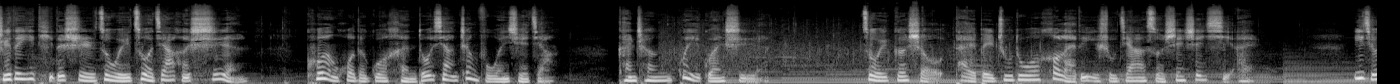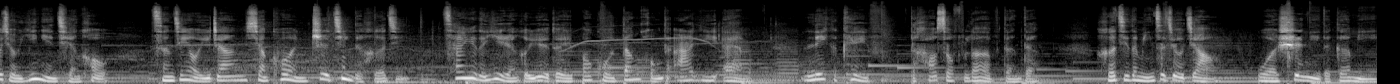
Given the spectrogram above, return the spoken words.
值得一提的是，作为作家和诗人，库恩获得过很多项政府文学奖，堪称桂冠诗人。作为歌手，他也被诸多后来的艺术家所深深喜爱。一九九一年前后，曾经有一张向库恩致敬的合集，参与的艺人和乐队包括当红的 R.E.M、Nick Cave、The House of Love 等等。合集的名字就叫《我是你的歌迷》。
